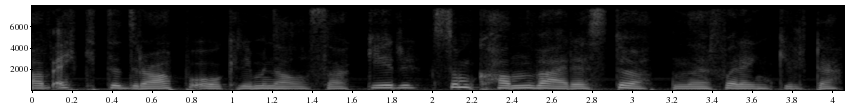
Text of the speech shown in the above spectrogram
av ekte drap og kriminalsaker som kan være støtende for enkelte.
